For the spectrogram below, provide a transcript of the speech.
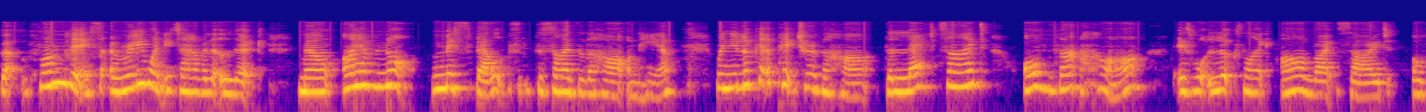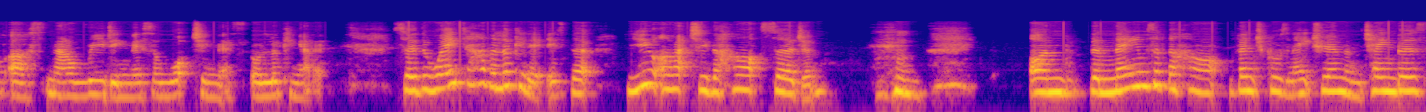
But from this I really want you to have a little look. Now I have not misspelt the sides of the heart on here. When you look at a picture of the heart, the left side of that heart is what looks like our right side of us now reading this or watching this or looking at it. So the way to have a look at it is that you are actually the heart surgeon on the names of the heart, ventricles and atrium and chambers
